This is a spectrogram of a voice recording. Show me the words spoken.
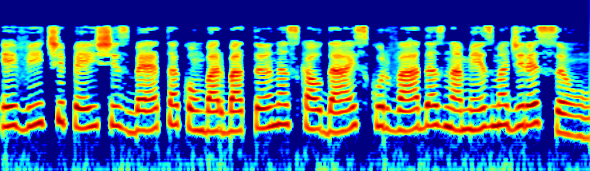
Evite peixes beta com barbatanas caudais curvadas na mesma direção.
